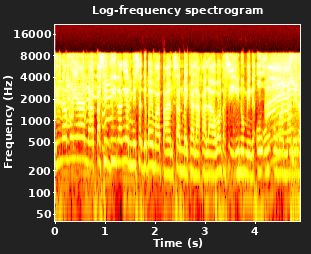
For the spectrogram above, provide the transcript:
Tingnan mo yan ha. Tapos hindi lang yan. Minsan di ba yung mga tansan may kalakalawang tapos iinumin. Uungungan na nila.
